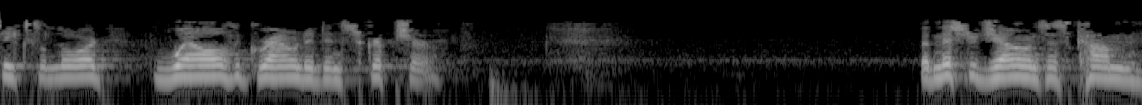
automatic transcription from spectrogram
seeks the Lord, well grounded in Scripture. But Mr. Jones has come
